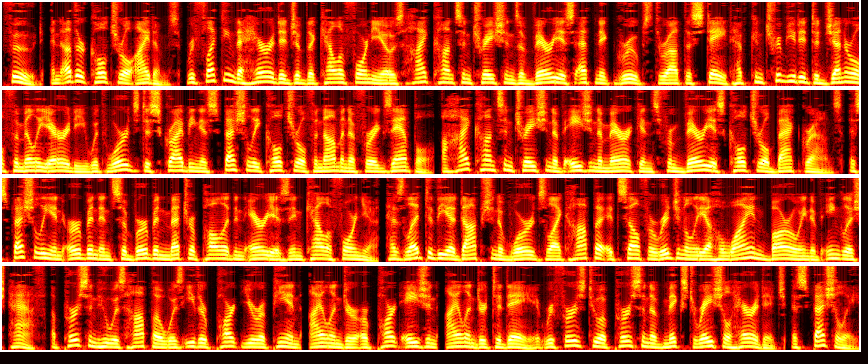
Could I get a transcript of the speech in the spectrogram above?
food, and other cultural items, reflecting the heritage of the Californios. High concentrations of various ethnic groups throughout the state have contributed to general familiarity with words describing especially cultural phenomena. For example, a high concentration of Asian Americans from various cultural backgrounds, especially in urban and suburban metropolitan areas in California, has led to the adoption of words like Hapa itself originally a Hawaiian borrowing of English half. A person who was Hapa was either part European, Islander or part Asian, Islander today it refers to a person of mixed racial heritage, especially,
